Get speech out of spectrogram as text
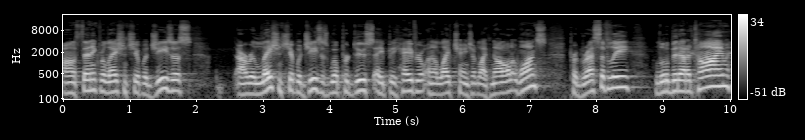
authentic relationship with Jesus, our relationship with Jesus will produce a behavioral and a life change in life. Not all at once, progressively, a little bit at a time,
